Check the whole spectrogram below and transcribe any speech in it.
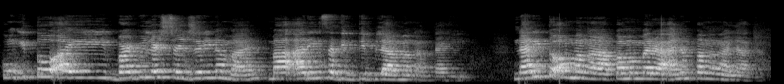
Kung ito ay valvular surgery naman, maaaring sa dibdib lamang ang tahi. Narito ang mga pamamaraan ng pangangalaga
